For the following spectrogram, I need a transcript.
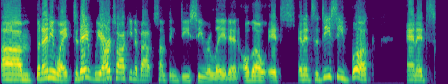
um but anyway today we are talking about something dc related although it's and it's a dc book and it's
